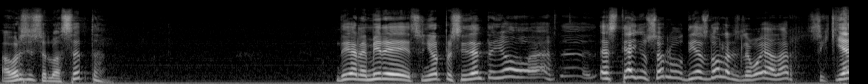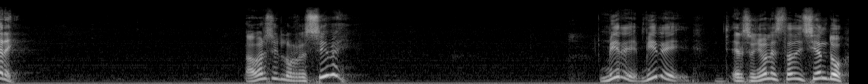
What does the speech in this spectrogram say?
A ver si se lo aceptan. Dígale, mire, señor presidente, yo este año solo 10 dólares le voy a dar, si quiere. A ver si lo recibe. Mire, mire, el Señor le está diciendo,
